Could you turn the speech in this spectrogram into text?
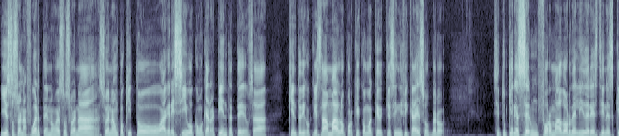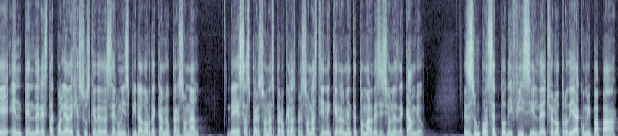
Y eso suena fuerte, ¿no? Eso suena, suena un poquito agresivo. ¿Cómo que arrepiéntete? O sea, ¿quién te dijo que estaba mal o por qué? ¿Cómo, qué, qué significa eso? Pero si tú quieres ser un formador de líderes, tienes que entender esta cualidad de Jesús que debe de ser un inspirador de cambio personal de esas personas, pero que las personas tienen que realmente tomar decisiones de cambio. Ese es un concepto difícil. De hecho, el otro día con mi papá,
